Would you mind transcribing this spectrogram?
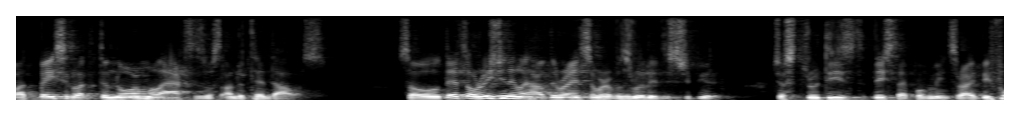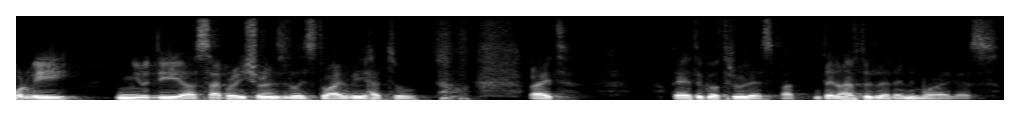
but basically like the normal access was under $10. So that's originally how the ransomware was really distributed, just through these, these type of means, right? Before we knew the uh, cyber insurance list, right, we had to, right? They had to go through this, but they don't have to do that anymore, I guess.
